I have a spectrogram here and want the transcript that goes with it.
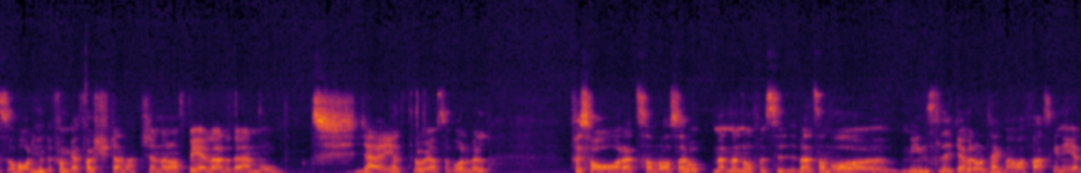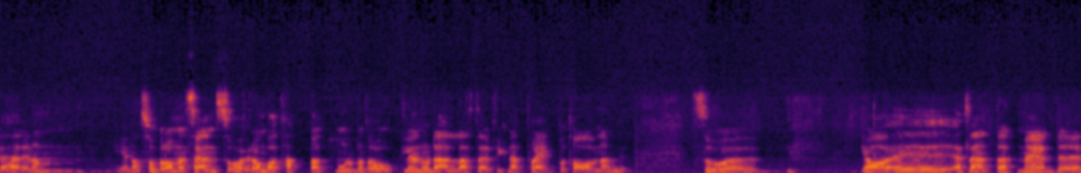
så, har det ju inte funkat. Första matchen när de spelade där mot Giants tror jag så var det väl försvaret som rasade ihop men, men offensiven som var minst lika bra. Då tänkte man vad fasken är det här? Är de, är de så bra? Men sen så har ju de bara tappat både mot Oakland och Dallas där fick knappt poäng på tavlan. Så ja, eh, Atlanta med eh,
